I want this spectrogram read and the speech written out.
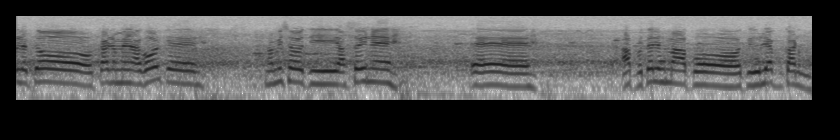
λεπτό κάνουμε ένα γκολ και Νομίζω ότι αυτό είναι ε, αποτέλεσμα από τη δουλειά που κάνουμε.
